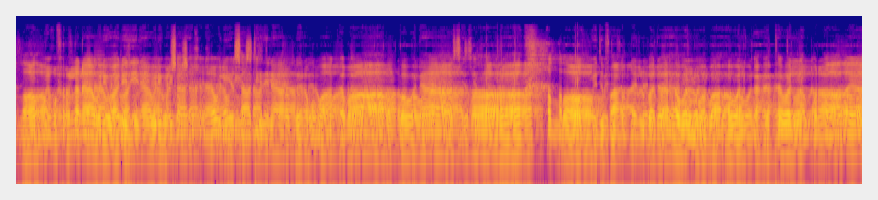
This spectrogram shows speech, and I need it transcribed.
اللهم اغفر لنا ولوالدينا ولمشايخنا ولاساتذتنا ربنا وما كما ربونا صغارا. اللهم ادفع عنا البلاء والوباء والكحة والأمراض يا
